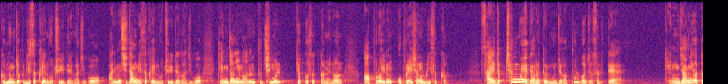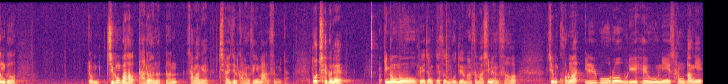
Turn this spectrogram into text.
금융적 리스크에 노출이 돼 가지고 아니면 시장 리스크에 노출이 돼 가지고 굉장히 많은 부침을 겪었었다면은 앞으로 이런 오퍼레이셔널 리스크 사회적 책무에 대한 어떤 문제가 불거졌을 때 굉장히 어떤 그 좀 지금과 다른 어떤 상황에 처해질 가능성이 많습니다. 또 최근에 김영무 부회장께서 모두에 말씀하시면서 지금 코로나 19로 우리 해운이 상당히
